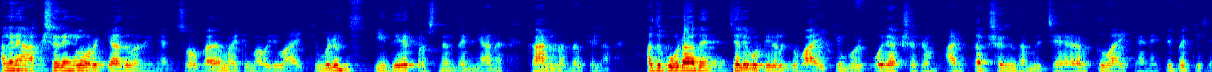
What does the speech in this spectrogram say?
അങ്ങനെ അക്ഷരങ്ങൾ ഉറയ്ക്കാതെ വന്നു കഴിഞ്ഞാൽ സ്വാഭാവികമായിട്ടും അവർ വായിക്കുമ്പോഴും ഇതേ പ്രശ്നം തന്നെയാണ് കാണുന്നതൊക്കെല്ലാം അതുകൂടാതെ ചില കുട്ടികൾക്ക് വായിക്കുമ്പോൾ ഒരക്ഷരം അടുത്ത അക്ഷരം തമ്മിൽ ചേർത്ത് വായിക്കാനായിട്ട് പറ്റില്ല.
